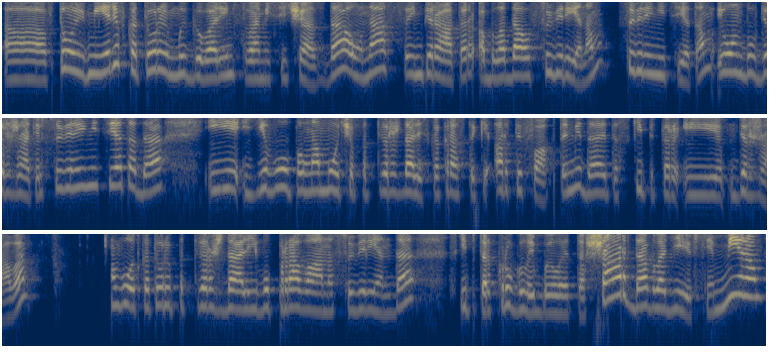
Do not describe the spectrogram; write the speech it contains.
А, в той мере, в которой мы говорим с вами сейчас. Да, у нас император обладал сувереном, суверенитетом, и он был держатель суверенитета, да, и его полномочия подтверждались как раз-таки артефактами, да, это скипетр и держава вот, которые подтверждали его права на суверен, да, скипетр круглый был, это шар, да, владею всем миром,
